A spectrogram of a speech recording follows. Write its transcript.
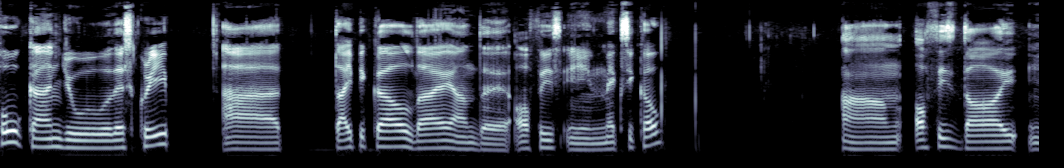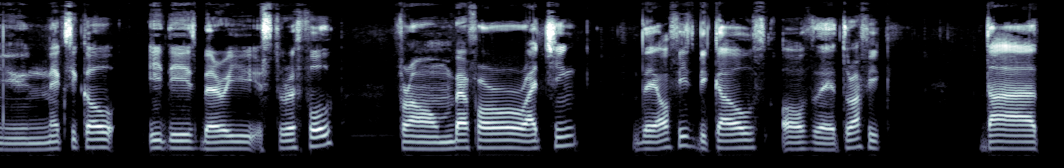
How can you describe a typical day at the office in Mexico? An office day in Mexico it is very stressful from before reaching the office because of the traffic that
